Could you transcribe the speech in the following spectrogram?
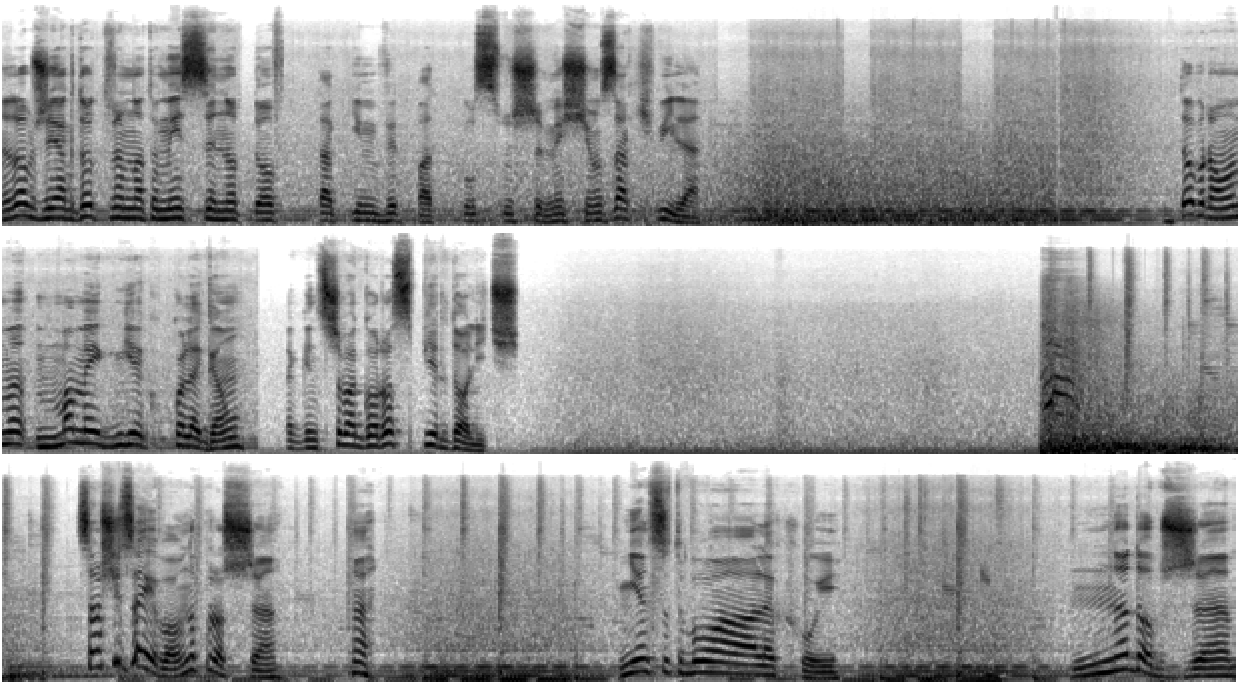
No dobrze, jak dotrę na to miejsce, no to w takim wypadku słyszymy się za chwilę. Dobra, mamy, mamy jego kolegę, tak więc trzeba go rozpierdolić. Sam się zajebał, no proszę. Heh. Nie wiem co to było, ale chuj. No dobrze,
